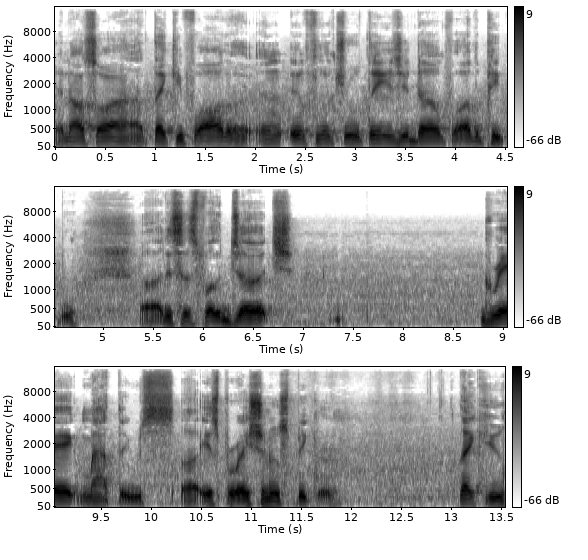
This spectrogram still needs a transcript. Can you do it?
and also I, I thank you for all the influential things you've done for other people. Uh, this is for Judge Greg Matthews, uh, inspirational speaker. Thank you.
